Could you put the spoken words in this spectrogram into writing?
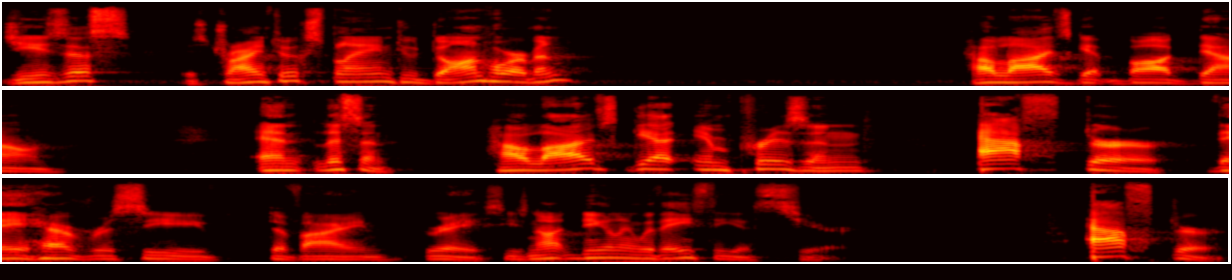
Jesus is trying to explain to Don Horban how lives get bogged down. And listen, how lives get imprisoned after they have received divine grace. He's not dealing with atheists here. After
